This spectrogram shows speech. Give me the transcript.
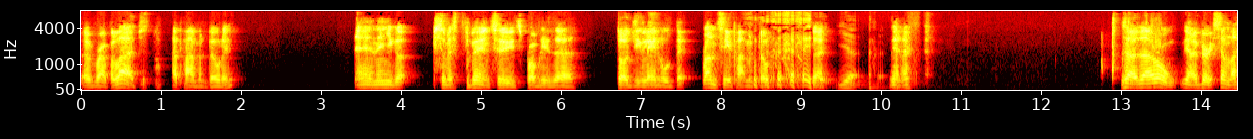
a rather large apartment building. And then you've got Mr. Burns, who's probably the dodgy landlord that runs the apartment building. so, yeah. you know. So they're all, you know, very similar.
